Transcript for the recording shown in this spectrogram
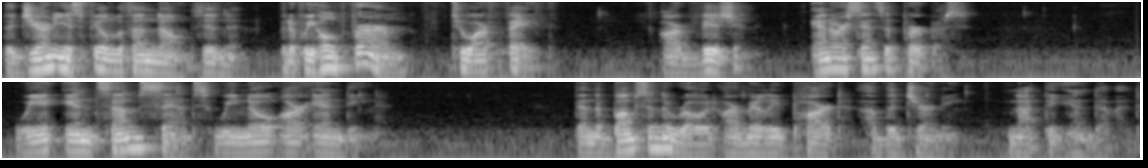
the journey is filled with unknowns, isn't it? But if we hold firm to our faith, our vision, and our sense of purpose, we, in some sense, we know our ending. then the bumps in the road are merely part of the journey, not the end of it.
